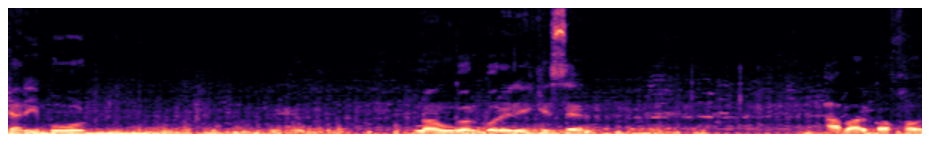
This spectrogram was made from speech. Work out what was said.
সারি বোর্ড নঙ্গর করে রেখেছেন। আবার কখন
